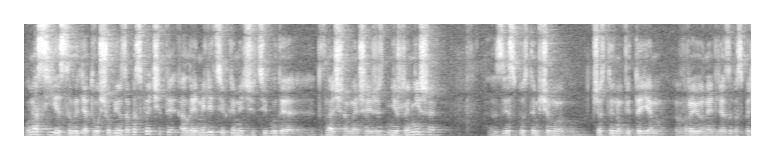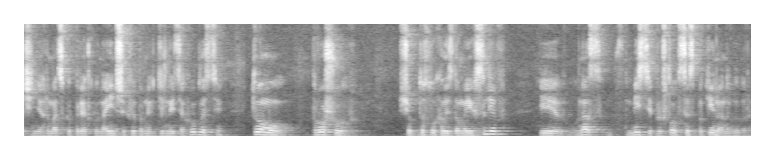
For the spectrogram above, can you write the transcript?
У нас є сили для того, щоб його забезпечити, але міліції в Кременчуці буде значно менше, ніж раніше, в зв'язку з тим, що ми частину віддаємо в райони для забезпечення громадського порядку на інших виборних дільницях області. Тому прошу, щоб дослухались до моїх слів, і у нас в місті пройшло все спокійно на вибори.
